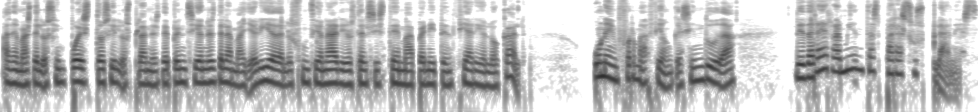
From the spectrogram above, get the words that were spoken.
además de los impuestos y los planes de pensiones de la mayoría de los funcionarios del sistema penitenciario local. Una información que sin duda le dará herramientas para sus planes,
